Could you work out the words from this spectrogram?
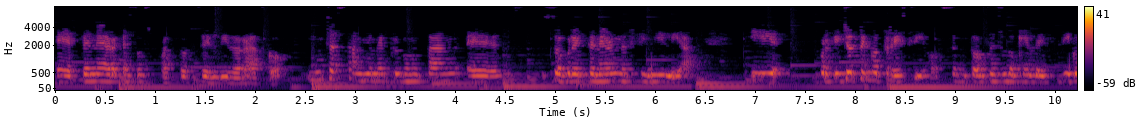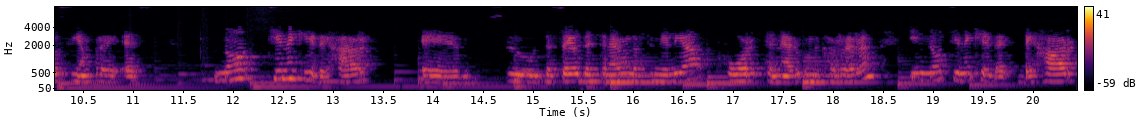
eh, tener esos puestos de liderazgo. Muchas también me preguntan eh, sobre tener una familia y porque yo tengo tres hijos, entonces lo que les digo siempre es no tienen que dejar eh, su deseo de tener una familia por tener una carrera y no tienen que dejar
